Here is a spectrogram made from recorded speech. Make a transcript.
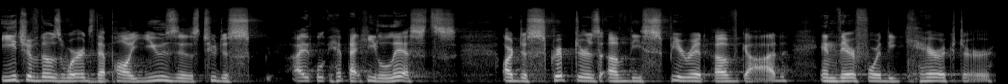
Each of those words that Paul uses to that he lists are descriptors of the Spirit of God and therefore the character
